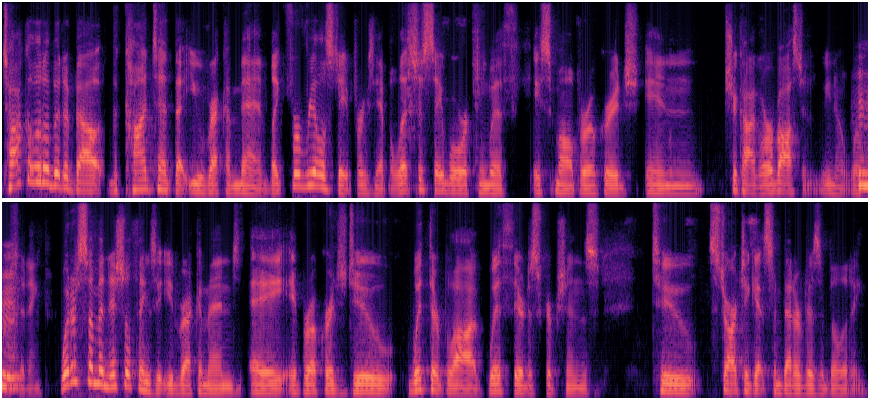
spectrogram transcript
talk a little bit about the content that you recommend like for real estate for example let's just say we're working with a small brokerage in chicago or boston you know where mm-hmm. we're sitting what are some initial things that you'd recommend a, a brokerage do with their blog with their descriptions to start to get some better visibility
